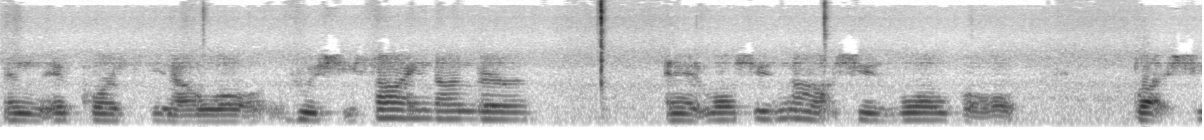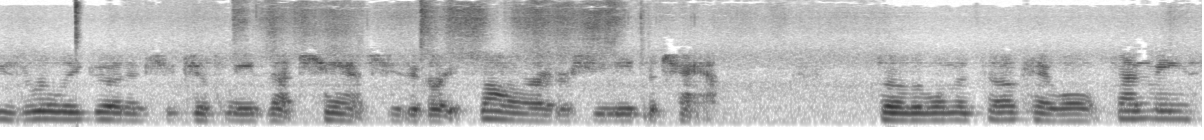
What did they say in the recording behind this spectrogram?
And of course, you know, well, who she signed under. And well, she's not. She's local. But she's really good and she just needs that chance. She's a great songwriter. She needs a chance. So the woman said, okay, well, send me,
